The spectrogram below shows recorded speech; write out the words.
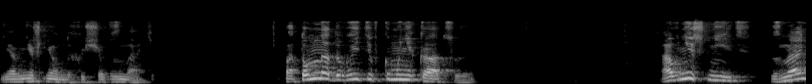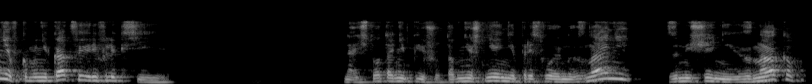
не внешненных еще в знаке. Потом надо выйти в коммуникацию, а внешнить знания в коммуникации и рефлексии. Значит, вот они пишут о внешнении присвоенных знаний, замещении знаков,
